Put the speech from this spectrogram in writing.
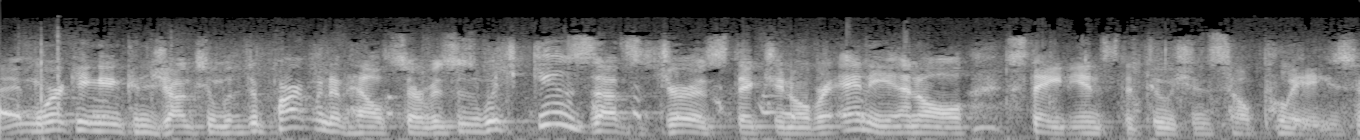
And working in conjunction with the Department of Health Services, which gives us jurisdiction over any and all state institutions. So please,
